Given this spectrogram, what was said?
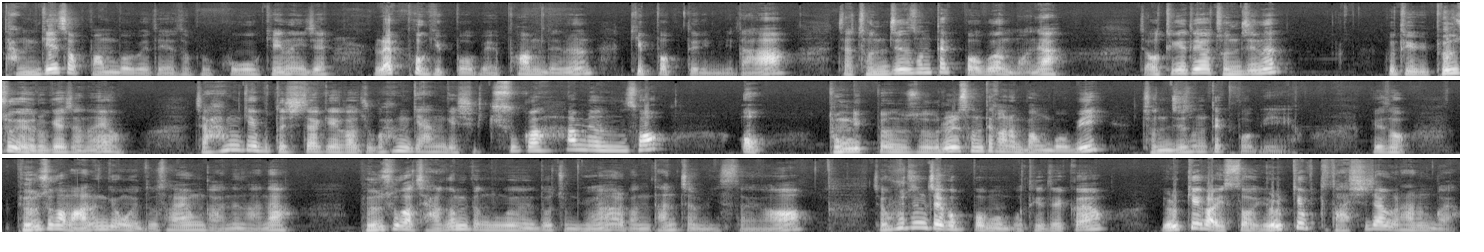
단계적 방법에 대해서 볼 거고 걔는 이제 래퍼 기법에 포함되는 기법들입니다. 자, 전진 선택법은 뭐냐? 자, 어떻게 돼요? 전진은 어떻게 변수가 여러 개잖아요. 자, 한 개부터 시작해 가지고 한 개 한 개씩 추가하면서 어, 독립 변수를 선택하는 방법이 전진 선택법이에요. 그래서 변수가 많은 경우에도 사용 가능하나 변수가 작은 변경에도 좀 영향을 받는 단점이 있어요. 자, 후진 제거법은 어떻게 될까요? 10개가 있어. 10개부터 다 시작을 하는 거야.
